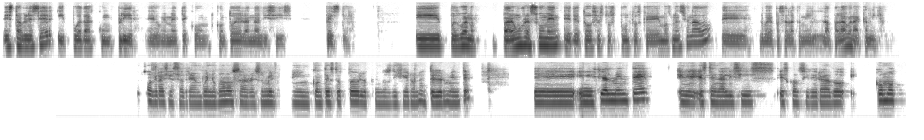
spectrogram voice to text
establecer y pueda cumplir, obviamente, con, con todo el análisis PESTER? Y pues bueno, para un resumen eh, de todos estos puntos que hemos mencionado, eh, le voy a pasar la, la palabra a Camila. Muchas gracias, Adrián. Bueno, vamos a resumir en contexto todo lo que nos dijeron anteriormente. Eh, inicialmente, este análisis es considerado como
